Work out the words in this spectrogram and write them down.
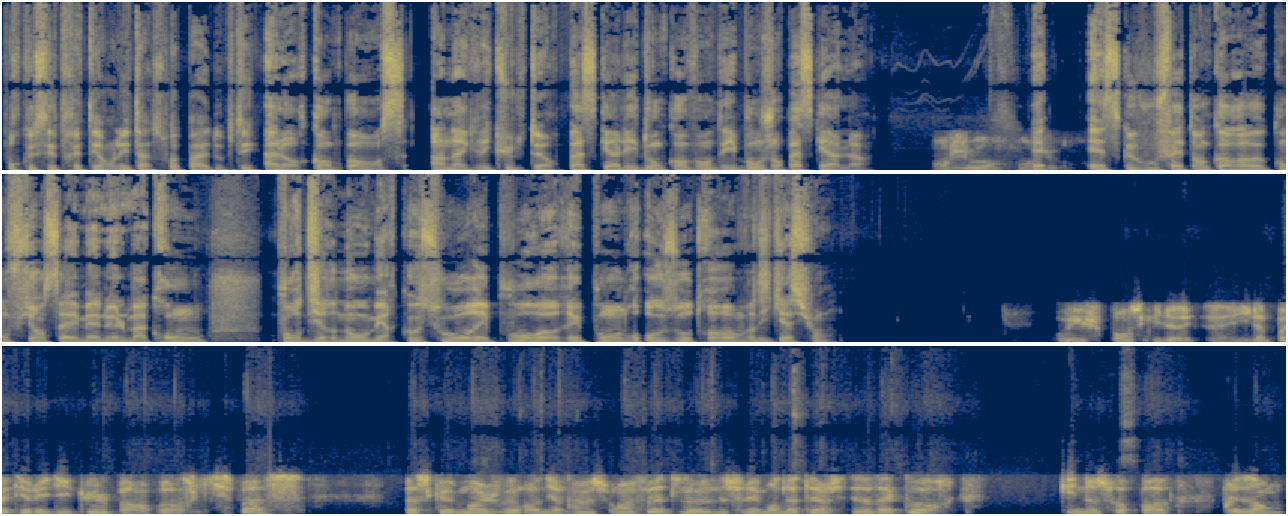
pour que ces traités en l'état soient pas adoptés. Alors, qu'en pense un agriculteur? Pascal est donc en Vendée. Bonjour Pascal. Bonjour. Est-ce que vous faites encore euh, confiance à Emmanuel Macron pour dire non au Mercosur et pour euh, répondre aux autres revendications? Oui, je pense qu'il n'a pas été ridicule par rapport à ce qui se passe. Parce que moi, je veux revenir quand même sur un fait. Le, le soulèvement de la Terre, j'étais d'accord qu'il ne soit pas présent.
